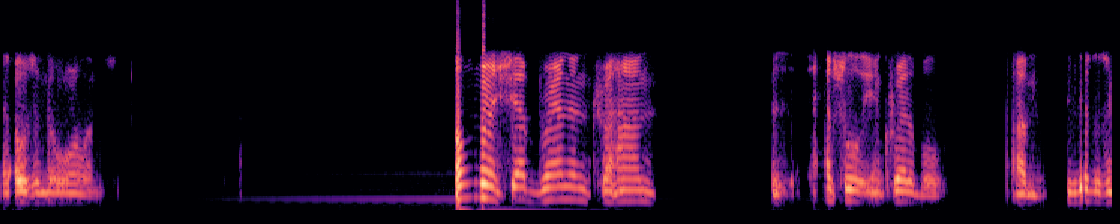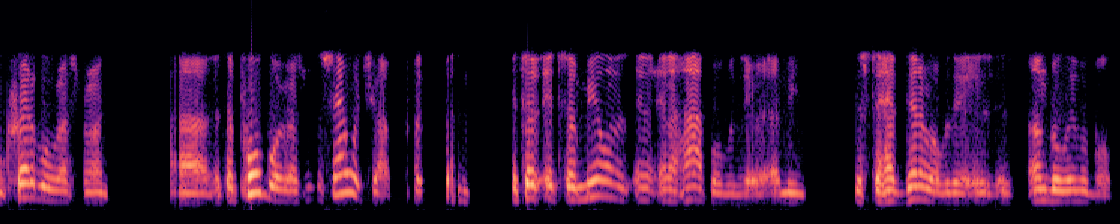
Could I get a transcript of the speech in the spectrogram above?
that I was in New Orleans. Owner and chef Brandon Trahan is absolutely incredible. Um, He's got this incredible restaurant. Uh, it's a po' boy restaurant, it's a sandwich shop, but it's a it's a meal and, and a half over there. I mean, just to have dinner over there is, is unbelievable.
